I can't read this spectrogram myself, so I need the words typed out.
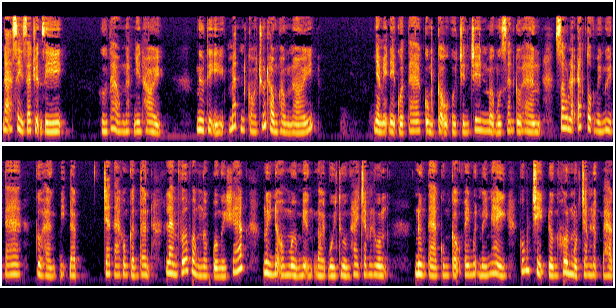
Đã xảy ra chuyện gì? Hứa Thảo ngạc nhiên hỏi. Ngưu thị mắt có chút hồng hồng nói. Nhà mẹ đẻ của ta cùng cậu ở trên trên mở một gian cửa hàng, Sau lại đắc tội với người ta, Cửa hàng bị đập. Cha ta không cẩn thận, Làm vỡ vòng ngọc của người khác, Người nợ mở miệng đòi bồi thường 200 lượng Nương ta cùng cậu vay mượn mấy ngày, Cũng chỉ được hơn 100 lượng bạc.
